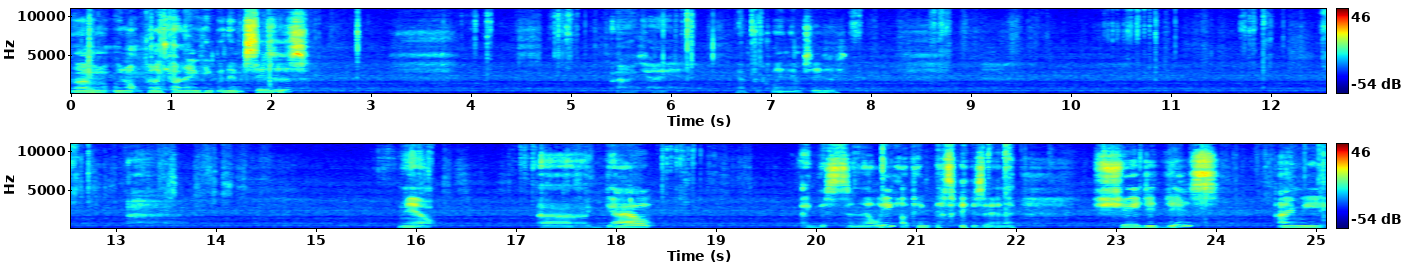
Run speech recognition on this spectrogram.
No, we're not going to cut anything with them scissors. Okay, have to clean them scissors. Now, uh, Gail Agostinelli, I think that's her name. She did this. Amy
